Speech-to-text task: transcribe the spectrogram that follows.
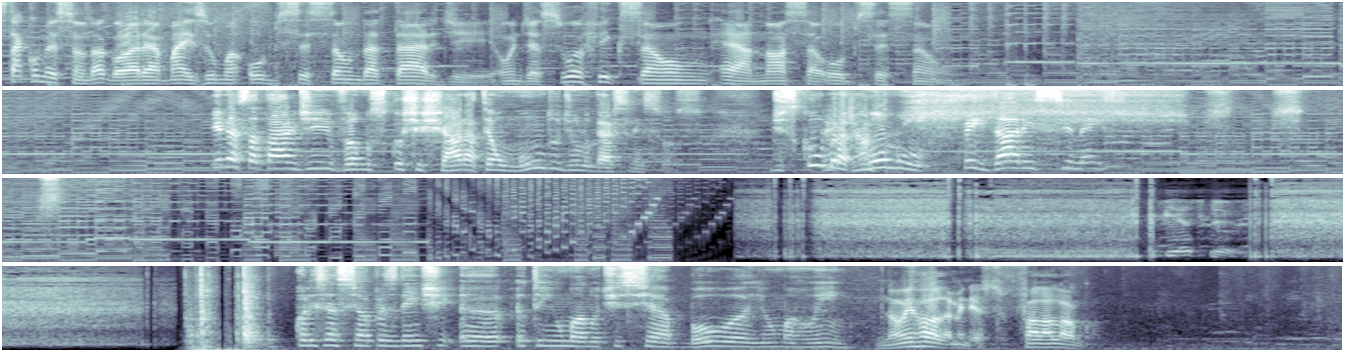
Está começando agora mais uma Obsessão da Tarde, onde a sua ficção é a nossa obsessão. E nessa tarde vamos cochichar até o mundo de um lugar silencioso. Descubra como peidar em silêncio. Licença, senhor presidente, uh, eu tenho uma notícia boa e uma ruim. Não enrola, ministro. Fala logo.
